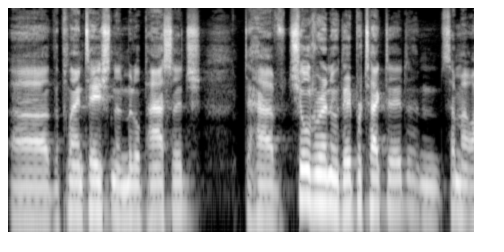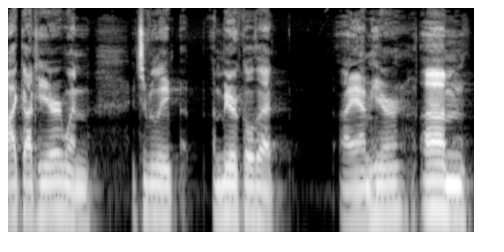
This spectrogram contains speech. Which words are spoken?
uh, the plantation and Middle Passage to have children who they protected, and somehow I got here when it's really a miracle that I am here. Um,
